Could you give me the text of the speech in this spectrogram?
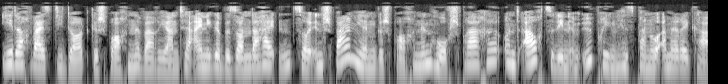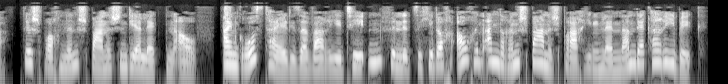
jedoch weist die dort gesprochene Variante einige Besonderheiten zur in Spanien gesprochenen Hochsprache und auch zu den im übrigen Hispanoamerika gesprochenen spanischen Dialekten auf. Ein Großteil dieser Varietäten findet sich jedoch auch in anderen spanischsprachigen Ländern der Karibik,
